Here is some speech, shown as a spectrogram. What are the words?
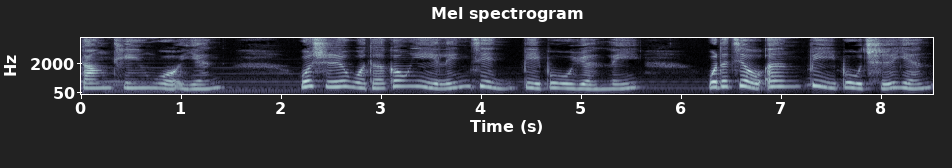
当听我言。我使我的公义临近，必不远离；我的救恩必不迟延。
